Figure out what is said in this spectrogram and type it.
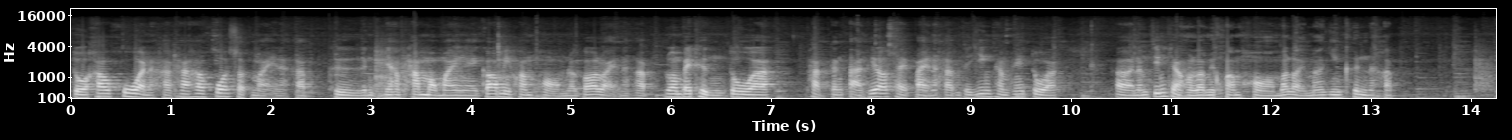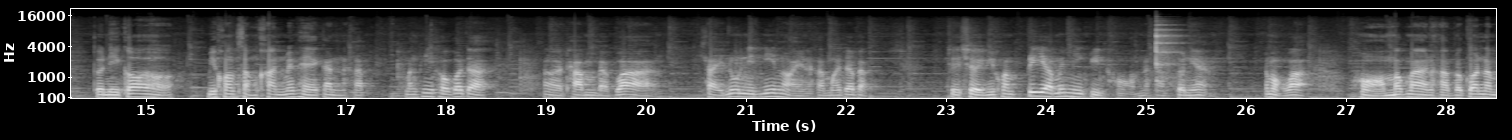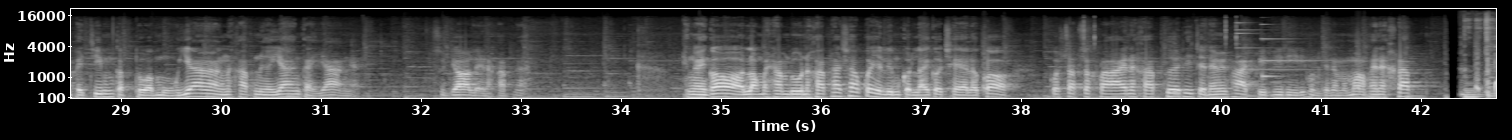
ตัวข้าวคั่วนะครับ ถ้าข้าวคั่วสดใหม่นะครับ คือยังทำออกมายังไงก็มีความหอมแล้วก็อร่อยนะครับ รวมไปถึงตัวผักต่างๆ ที่เราใส่ไปนะครับ จะยิ่งทำให้ตัวน้ำจิ้มแจ่วของเรามีความหอมอร่อยมากยิ่งขึ้นนะครับ ตัวนี้ก็มีความสำคัญไม่แพ้กันนะครับ บางที่เขาก็จะเอ่อทำแบบว่าใส่นู่นนิดนี่หน่อยนะครับมันจะแบบ เฉยๆ มีความเปรี้ยวไม่มีกลิ่นหอมนะครับ ตัวเนี้ยต้องบอกว่าหอมมากๆนะครับ แล้วก็นำไปจิ้มกับตัวหมูย่างนะครับ เนื้อย่างไก่ย่างเนี่ยสุดยอดเลยนะครับนะยังไงก็ลองไปทำดูนะครับ ถ้าชอบก็อย่าลืมกดไลค์กดแชร์แล้วก็กด subscribe นะครับ เพื่อที่จะได้ไม่พลาดคลิปดีๆ ที่ผมจะนำมามอบให้นะครับ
